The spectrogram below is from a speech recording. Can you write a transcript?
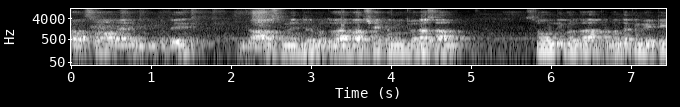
ਖਾਲਸਾ, ਵਾਹਿਗੁਰੂ ਜੀ ਕੀ ਫਤਿਹ। ਦਾਸ ਮਨਿੰਦਰ ਗੁਰਦੁਆਰਾ ਪਾਤਸ਼ਾਹੀ ਪੰਜਵੀਂ ਚੋਲਾ ਸਾਹਿਬ, ਸ਼੍ਰੋਮਣੀ ਗੁਰਦੁਆਰਾ ਪ੍ਰਬੰਧਕ ਕਮੇਟੀ,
